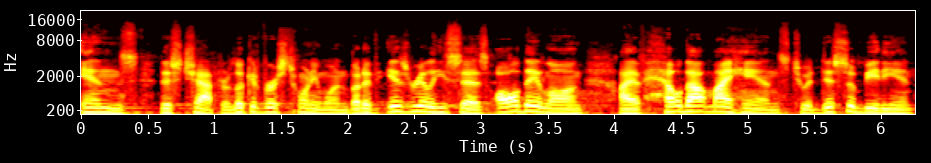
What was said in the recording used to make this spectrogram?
ends this chapter. Look at verse 21. But of Israel, he says, All day long I have held out my hands to a disobedient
